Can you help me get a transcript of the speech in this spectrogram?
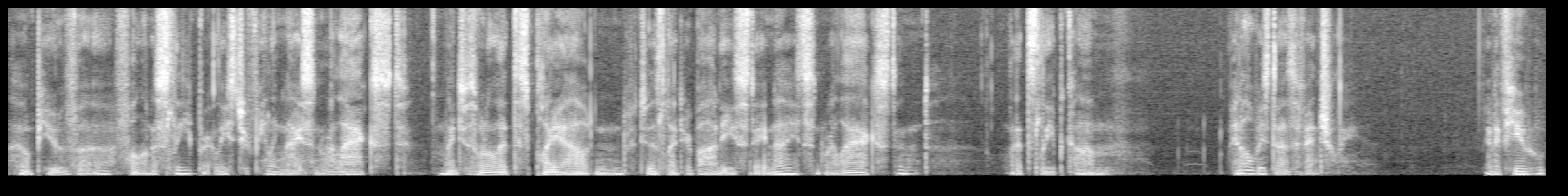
I hope you've uh, fallen asleep, or at least you're feeling nice and relaxed. You might just want to let this play out and just let your body stay nice and relaxed and let sleep come. It always does eventually. And if you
